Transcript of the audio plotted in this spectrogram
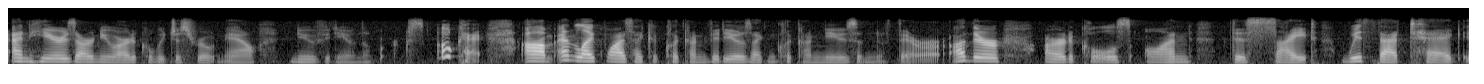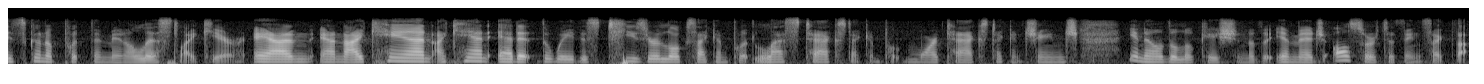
And here's our new article we just wrote now, new video in the works. Okay. Um, and likewise, I could click on videos, I can click on news, and if there are other articles on this site with that tag, it's going to put them in a list like here. And and I can I can edit the way this teaser looks. I can put less text, I can put more text, I can change, you know, the location of the image, all sorts of things like that.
